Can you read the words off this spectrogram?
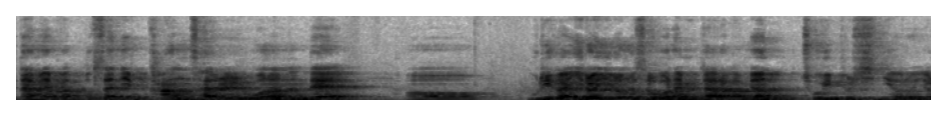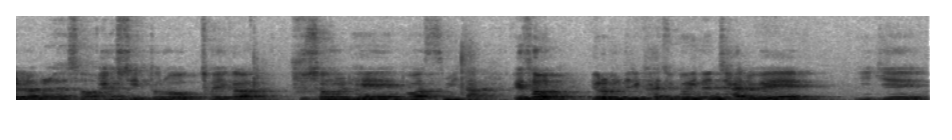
그 다음에 목사님 강사를 원하는데 어, 우리가 이런 이런 것을 원합니다라고 하면 조이풀 시니어로 연락을 해서 할 수 있도록 저희가 구성을 해 놓았습니다. 그래서 여러분들이 가지고 있는 자료에 이제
